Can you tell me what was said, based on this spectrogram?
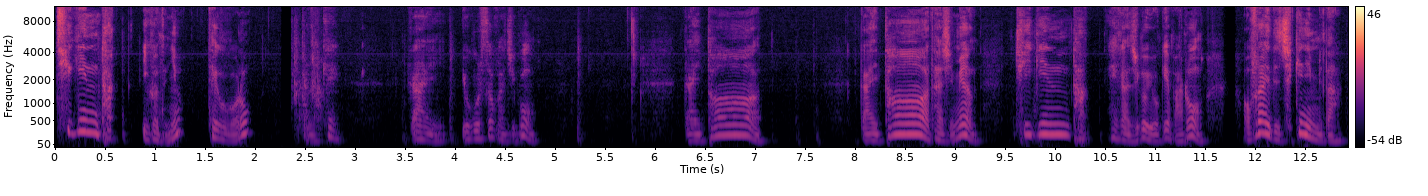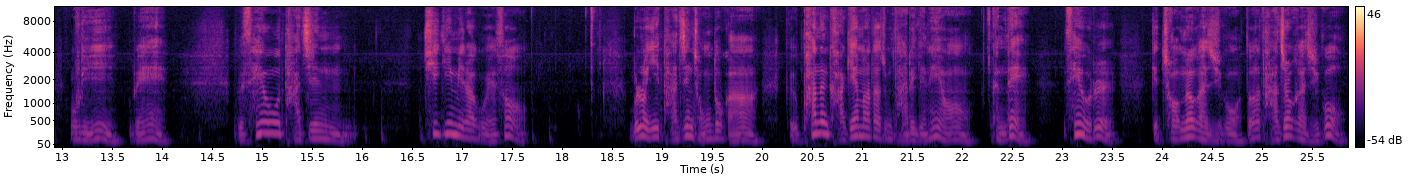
튀긴 닭이거든요. 태국어로 이렇게 까이 요걸 써가지고 까이 텄 까이 텄 하시면 튀긴 닭 해가지고 요게 바로 어, 후라이드 치킨입니다. 우리 왜 그 새우 다진 튀김이라고 해서 물론 이 다진 정도가 그 파는 가게마다 좀 다르긴 해요. 근데 새우를 이렇게 저며가지고 또는 다져가지고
